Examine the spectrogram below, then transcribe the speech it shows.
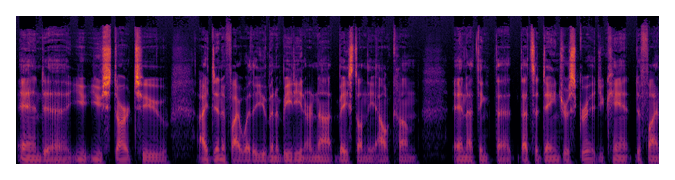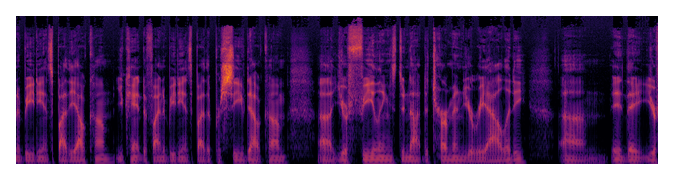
And uh, you you start to identify whether you've been obedient or not based on the outcome. And I think that that's a dangerous grid. You can't define obedience by the outcome. You can't define obedience by the perceived outcome. Uh, your feelings do not determine your reality. Um, it, they, your,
